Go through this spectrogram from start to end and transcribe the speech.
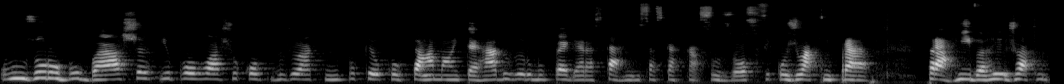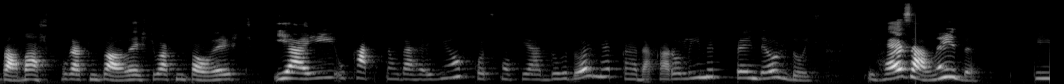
uns urubu baixa e o povo acha o corpo do Joaquim, porque o corpo estava mal enterrado, os urubu pegaram as carniças, as carcaças, os ossos, ficou Joaquim para para riba, Joaquim para baixo, Joaquim para leste, Joaquim para oeste. E aí o capitão da região ficou desconfiado dos dois, né, por causa da Carolina, e prendeu os dois. E reza a lenda que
